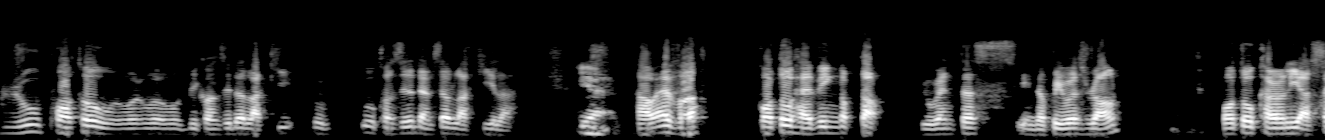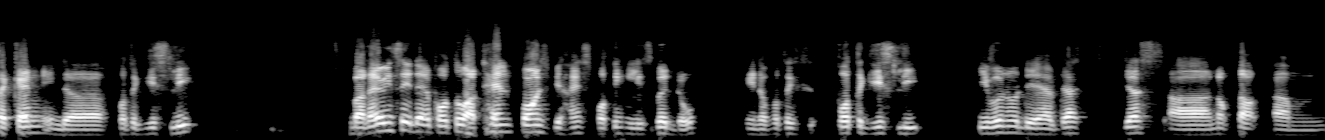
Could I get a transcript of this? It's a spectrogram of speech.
drew Porto would, would, would be considered lucky. Would, would consider themselves lucky, lah. Yeah. However, Porto having knocked out Juventus in the previous round, Porto currently are second in the Portuguese league but having said that, Porto are 10 points behind Sporting Lisbon, though, in the Portuguese league, even though they have just, just uh, knocked out um,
